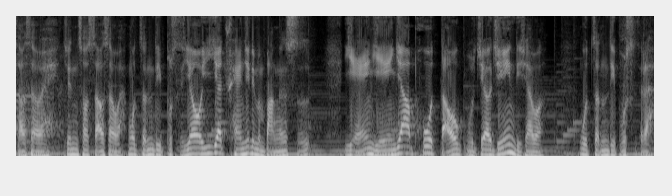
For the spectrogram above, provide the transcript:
叔叔哎，警察叔叔啊，我真的不是有意要闯进你们办公室，扬言要破独孤九剑的，晓得不？我真的不是的啦，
